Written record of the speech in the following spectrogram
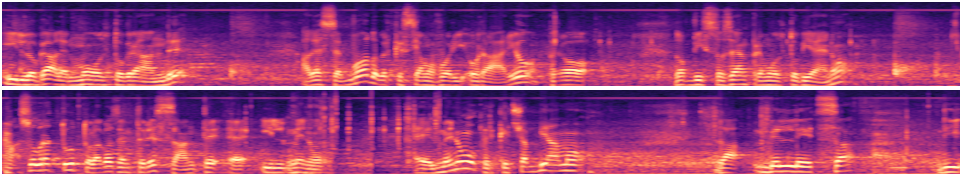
il locale è molto grande. Adesso è vuoto perché siamo fuori orario però l'ho visto sempre molto pieno. Ma soprattutto la cosa interessante è il menù. È il menù perché abbiamo la bellezza di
